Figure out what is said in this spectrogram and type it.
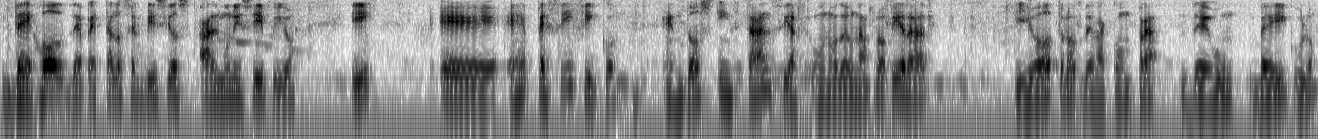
dejó de prestar los servicios al municipio y eh, es específico en dos instancias, uno de una propiedad y otro de la compra de un vehículo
